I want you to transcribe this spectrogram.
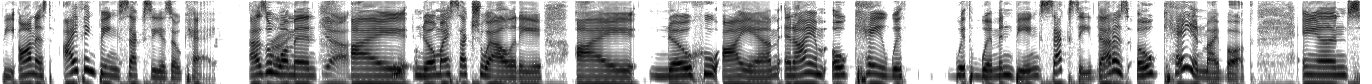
be honest i think being sexy is okay as a right. woman, yeah. I know my sexuality. I know who I am, and I am okay with with women being sexy. That yeah. is okay in my book. And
